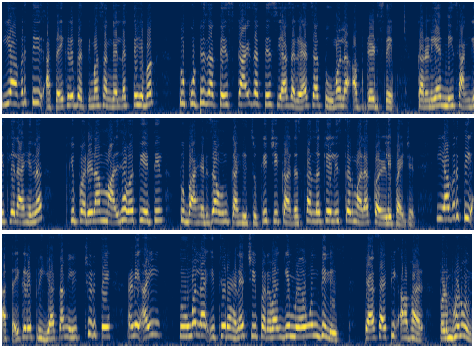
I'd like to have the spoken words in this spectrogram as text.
यावरती आता इकडे प्रतिमा सांगायला लागते हे बघ तू कुठे जातेस काय जातेस या सगळ्याचा तू मला अपडेट्स दे. कारण यांनी सांगितलेलं आहे ना की परिणाम माझ्यावरती येतील तू बाहेर जाऊन काही चुकीची कारस्थानं केलीस तर मला कळली पाहिजेत. यावरती आता इकडे प्रिया चांगली चिडते आणि आई तू मला इथे राहण्याची परवानगी मिळवून दिलीस. त्यासाठी आभार. पण म्हणून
